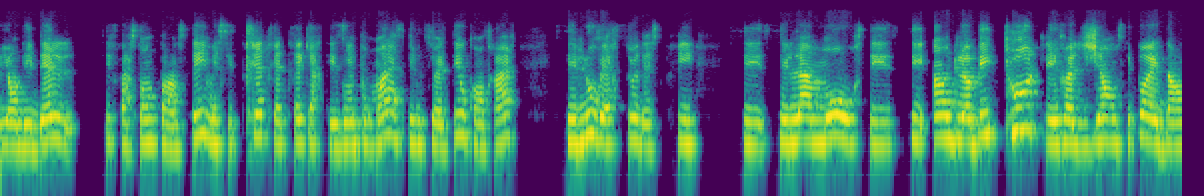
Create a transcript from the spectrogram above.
ils ont des belles façons de penser, mais c'est très, très, très cartésien. Pour moi, la spiritualité, au contraire, c'est l'ouverture d'esprit, c'est l'amour, c'est englober toutes les religions, c'est pas être dans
